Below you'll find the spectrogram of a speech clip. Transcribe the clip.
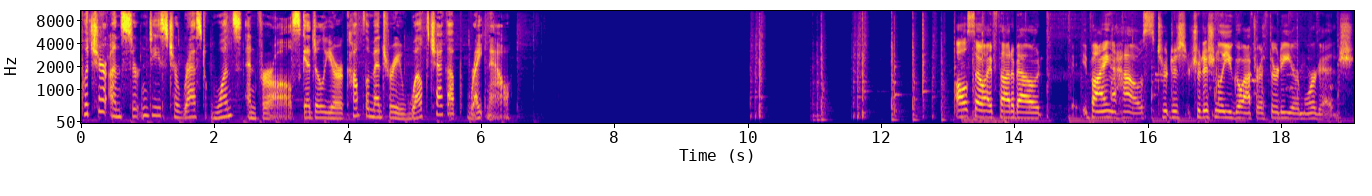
Put your uncertainties to rest once and for all. Schedule your complimentary wealth checkup right now. Also, I've thought about buying a house, traditionally you go after a 30 year mortgage.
